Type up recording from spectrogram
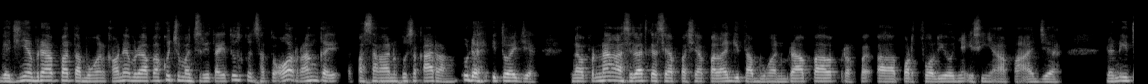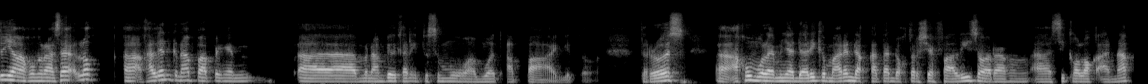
gajinya berapa tabungan kawannya berapa. Aku cuma cerita itu ke satu orang ke pasanganku sekarang. Udah itu aja. Nggak pernah ngasih lihat ke siapa-siapa lagi tabungan berapa uh, portfolionya isinya apa aja. Dan itu yang aku ngerasa lo uh, kalian kenapa pengen uh, menampilkan itu semua? Buat apa? Gitu. Terus uh, aku mulai menyadari kemarin kata dokter Shefali seorang uh, psikolog anak,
